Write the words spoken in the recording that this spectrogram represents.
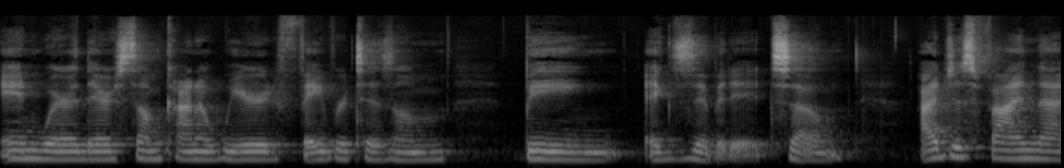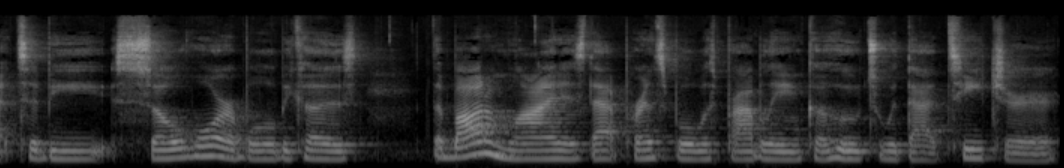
and where there's some kind of weird favoritism being exhibited. So, I just find that to be so horrible because the bottom line is that principal was probably in cahoots with that teacher.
